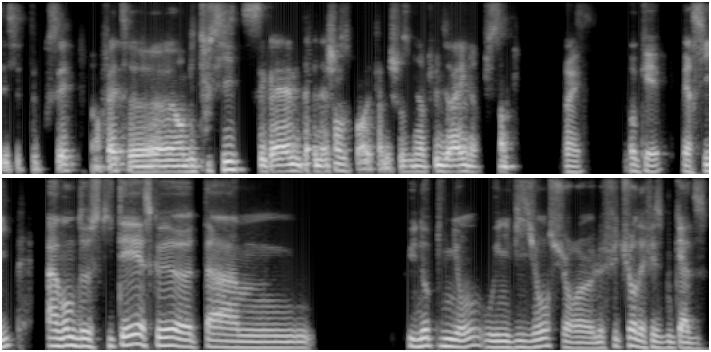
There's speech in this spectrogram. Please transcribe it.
essayer de te pousser. En fait, en B2C, c'est quand même, tu as de la chance de pouvoir faire des choses bien plus directes, bien plus simples. Ouais. Ok, merci. Avant de se quitter, est-ce que tu as hum, une opinion ou une vision sur le futur des Facebook Ads?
